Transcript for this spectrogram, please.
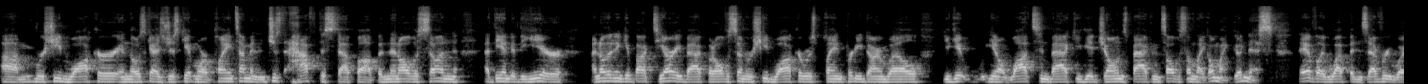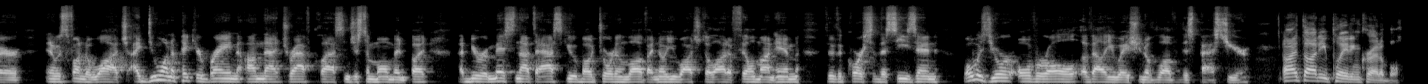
um, Rasheed Walker and those guys just get more playing time and just have to step up. And then all of a sudden, at the end of the year, I know they didn't get Bakhtiari back, but all of a sudden Rasheed Walker was playing pretty darn well. You get, you know, Watson back, you get Jones back, and it's all of a sudden like, oh my goodness, they have like weapons everywhere. And it was fun to watch. I do want to pick your brain on that draft class in just a moment, but I'd be remiss not to ask you about Jordan Love. I know you watched a lot of film on him through the course of the season. What was your overall evaluation of Love this past year? I thought he played incredible.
